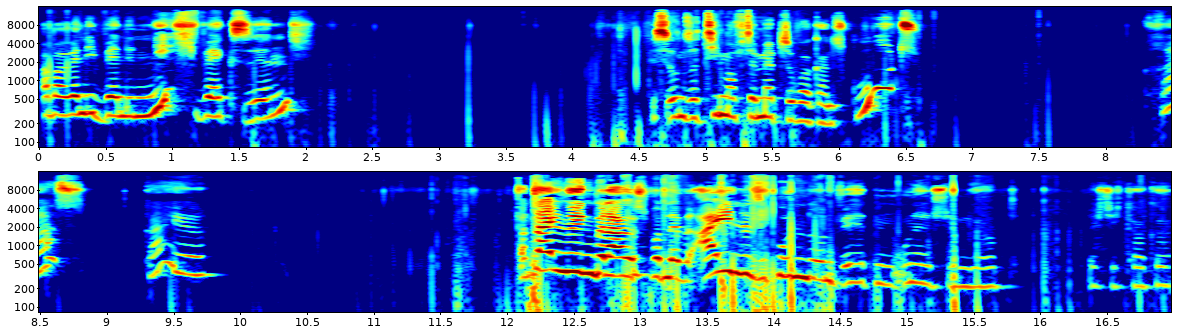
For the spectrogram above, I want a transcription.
Aber wenn die Wände nicht weg sind, ist unser Team auf der Map sogar ganz gut. Geil. Verteidigung gegen Belagerungssport Level eine Sekunde und wir hätten unentschieden gehabt. Richtig kacke.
